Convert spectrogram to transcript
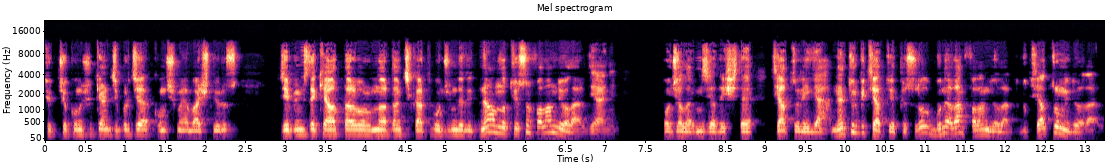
Türkçe konuşurken cıbırca konuşmaya başlıyoruz. Cebimizde kağıtlar var onlardan çıkartıp o cümleleri ne anlatıyorsun falan diyorlardı yani. Hocalarımız ya da işte tiyatro ile ilgili. Ne tür bir tiyatro yapıyorsun oğlum bu ne lan falan diyorlardı. Bu tiyatro mu diyorlardı.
